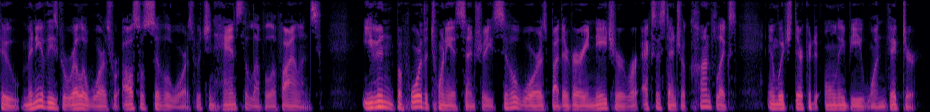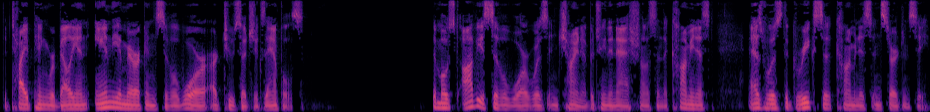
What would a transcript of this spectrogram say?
II, many of these guerrilla wars were also civil wars, which enhanced the level of violence. Even before the 20th century, civil wars, by their very nature, were existential conflicts in which there could only be one victor. The Taiping Rebellion and the American Civil War are two such examples. The most obvious civil war was in China between the nationalists and the communists, as was the Greek communist insurgency.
